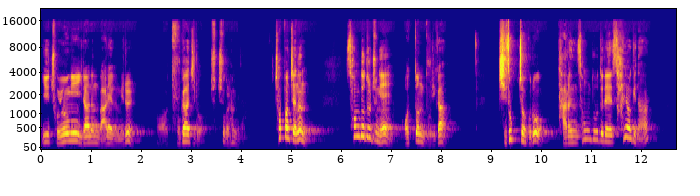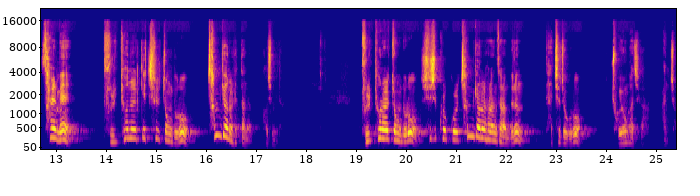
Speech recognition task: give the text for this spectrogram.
이 조용히 일하는 말의 의미를 어, 두 가지로 추측을 합니다. 첫 번째는 성도들 중에 어떤 무리가 지속적으로 다른 성도들의 사역이나 삶에 불편을 끼칠 정도로 참견을 했다는 것입니다. 불편할 정도로 시시콜콜 참견을 하는 사람들은 대체적으로 조용하지가 않죠.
